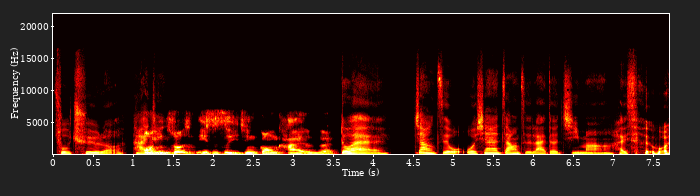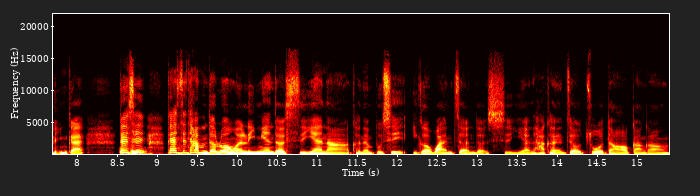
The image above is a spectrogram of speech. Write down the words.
出去了，他已经、哦、你说意思是已经公开了，对不对？对。这样子，我我现在这样子来得及吗？还是我应该？但是，Okay. 但是他们的论文里面的实验啊，可能不是一个完整的实验，他可能只有做到刚刚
